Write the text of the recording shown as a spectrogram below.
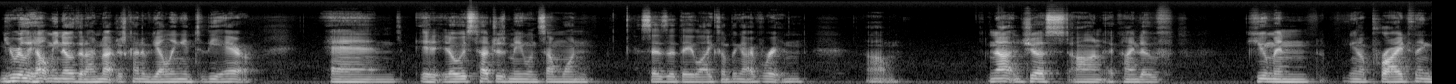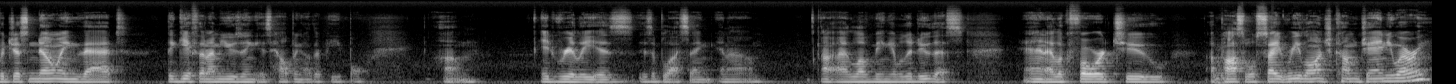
you really help me know that I'm not just kind of yelling into the air, and it, it always touches me when someone says that they like something I've written. Um, not just on a kind of human, you know, pride thing, but just knowing that the gift that I'm using is helping other people. Um, it really is is a blessing, and um, I love being able to do this. And I look forward to a possible site relaunch come January,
